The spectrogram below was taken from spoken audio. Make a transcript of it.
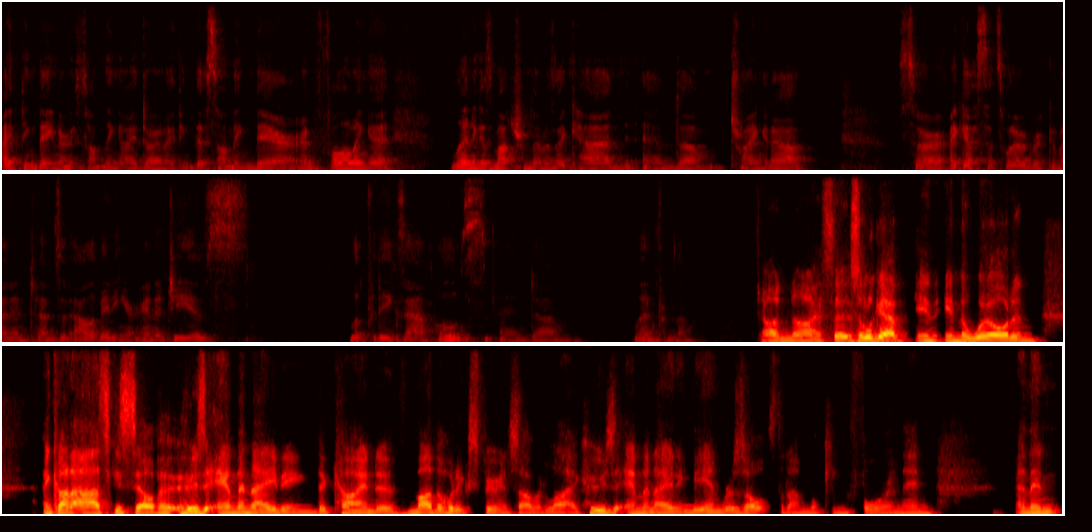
I think they know something I don't. I think there's something there, and following it, learning as much from them as I can, and um, trying it out. So I guess that's what I would recommend in terms of elevating your energy is look for the examples and um, learn from them. Oh, nice. So, so look out in, in the world and and kind of ask yourself who's emanating the kind of motherhood experience I would like, who's emanating the end results that I'm looking for, and then and then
